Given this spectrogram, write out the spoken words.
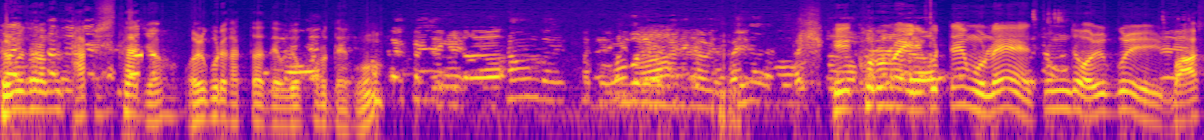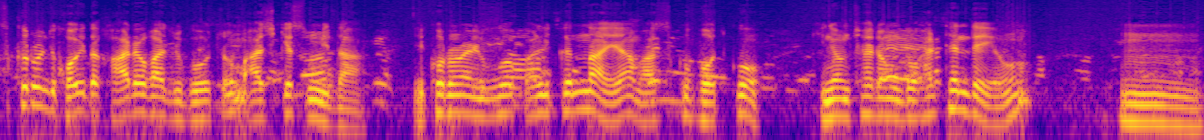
젊은 사람들 다 비슷하죠 얼굴에 갖다 대고 옆으로 대고 이 코로나 19 때문에 좀 이제 얼굴 마스크로 이제 거의 다 가려가지고 좀 아쉽겠습니다. 이 코로나 19가 빨리 끝나야 마스크 벗고 기념 촬영도 할 텐데요. 음,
